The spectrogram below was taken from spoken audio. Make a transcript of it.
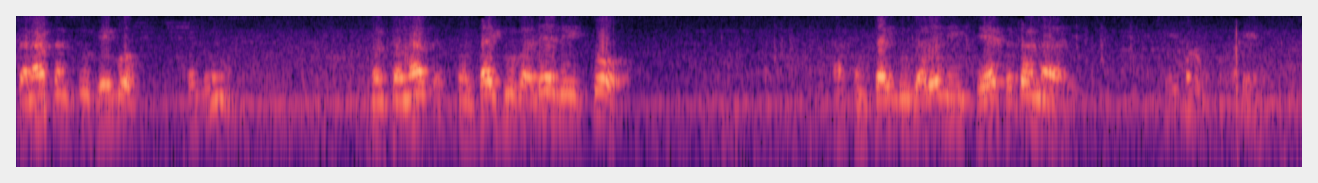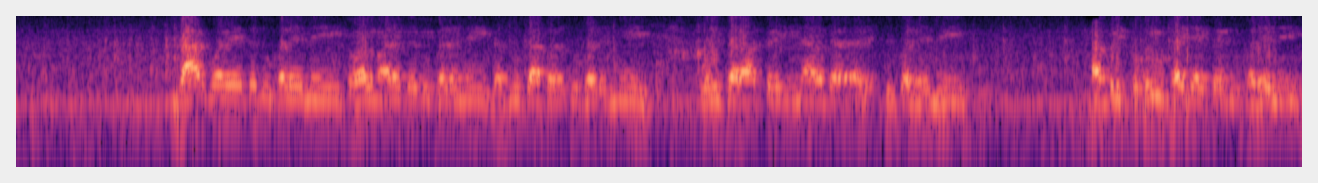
સનાતન સુખ એ બો પણ સંસારી દુઃખ અડે નહીં તો આ સંસારિક દુઃખ અડે નહીં છે છતાં ના અડે. ગાર પડે તો દુખડે નહીં ઢોલ મારે તો દુખડે નહીં ગધું કાપે તો દુખડે નહીં પોલીસ હાથ કરી ના આવે તો દુખડે નહીં. આપણી છોકરી ઉઠાઈ જાય તો દુખડે નહીં.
